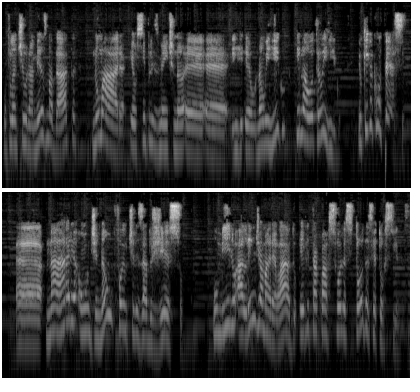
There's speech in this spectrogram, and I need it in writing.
o plantio na mesma data. Numa área eu simplesmente não, é, é, eu não irrigo e na outra eu irrigo. E o que, que acontece? Uh, na área onde não foi utilizado gesso, o milho, além de amarelado, ele está com as folhas todas retorcidas.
